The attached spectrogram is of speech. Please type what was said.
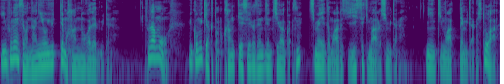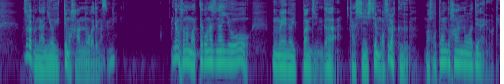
インフルエンサーは何を言っても反応が出るみたいな。それはもう、見込み客との関係性が全然違うからですね。知名度もあるし、実績もあるし、みたいな。人気もあって、みたいな人は、おそらく何を言っても反応が出ますよね。でもその全く同じ内容を無名の一般人が発信しても、おそらく、まあ、ほとんど反応は出ないわけ。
